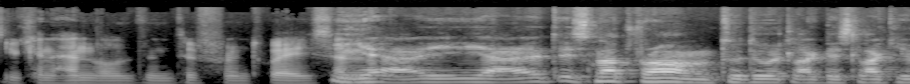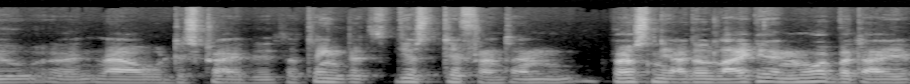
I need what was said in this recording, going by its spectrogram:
you can handle it in different ways. And yeah, yeah, it, it's not wrong to do it like this, like you uh, now described it. I think that's just different. And personally, I don't like it anymore. But I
